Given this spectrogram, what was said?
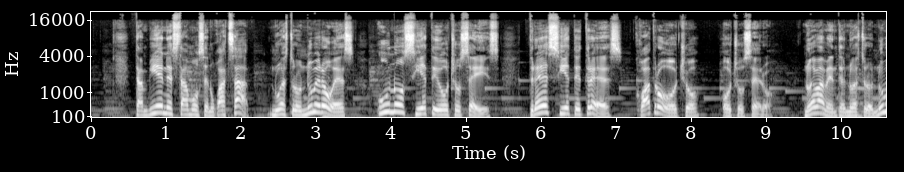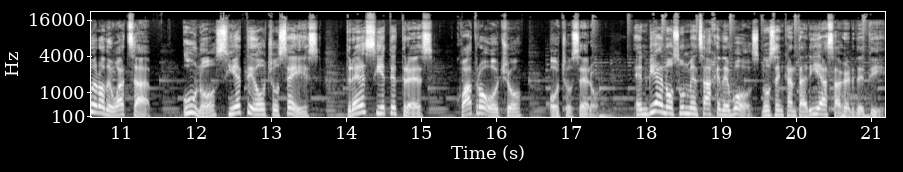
También estamos en WhatsApp. Nuestro número es 1786-373-4880. Nuevamente nuestro número de WhatsApp 1786-373-4880. Envíanos un mensaje de voz, nos encantaría saber de ti.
